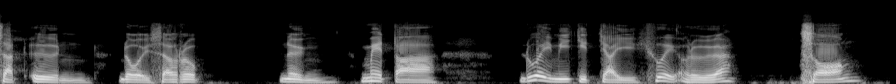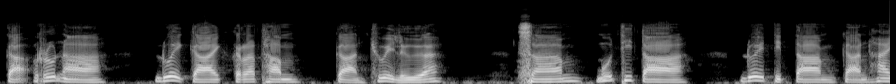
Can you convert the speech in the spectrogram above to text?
สัตว์อื่น โดยสรุป 1. เมตตา ด้วยมีจิตใจช่วยเหลือ 2. กรุณา ด้วยกายกระทำการช่วยเหลือ 3. มุทิตา ด้วยติดตามการให้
